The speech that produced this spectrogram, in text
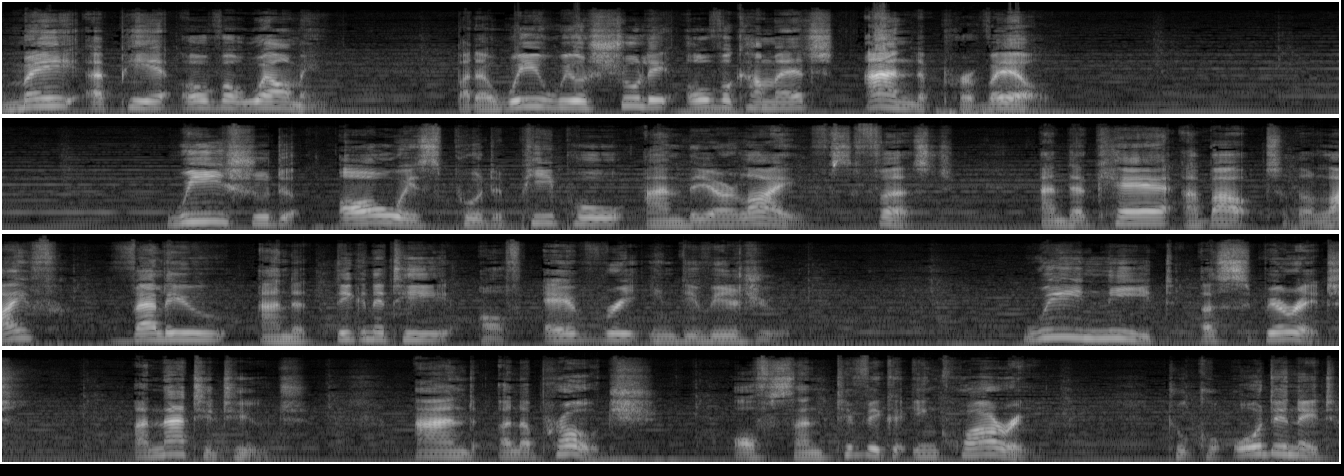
may appear overwhelming, but we will surely overcome it and prevail. We should always put people and their lives first and care about the life, value, and dignity of every individual. We need a spirit, an attitude, and an approach of scientific inquiry to coordinate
